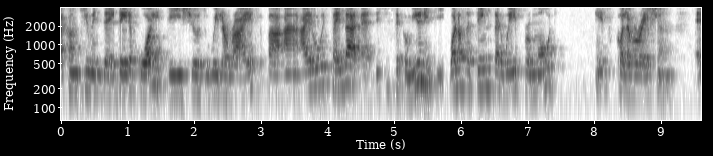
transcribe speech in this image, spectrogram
uh, consuming data, data quality issues will arise. But and I always say that uh, this is a community. One of the things that we promote is collaboration uh,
